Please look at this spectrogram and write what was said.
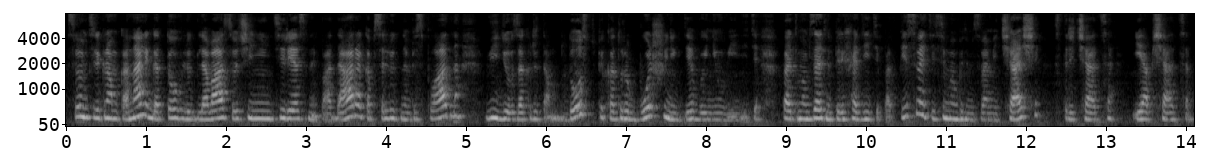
В своем телеграм-канале готовлю для вас очень интересный подарок, абсолютно бесплатно. Видео в закрытом доступе, который больше нигде вы не увидите. Поэтому обязательно переходите, подписывайтесь, и мы будем с вами чаще встречаться и общаться.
